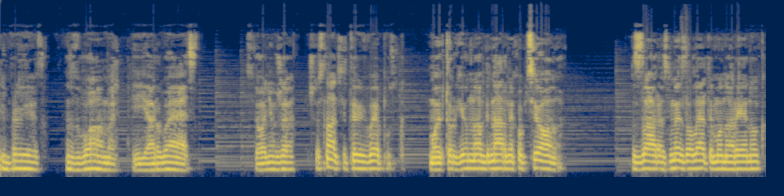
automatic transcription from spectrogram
Всім привіт! З вами Ярвест. Сьогодні вже 16-й випуск моїх торгів на бінарних опціонах. Зараз ми залетимо на ринок,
